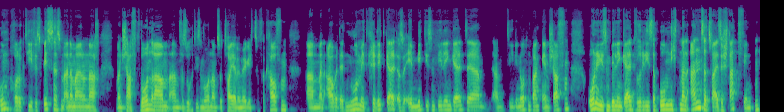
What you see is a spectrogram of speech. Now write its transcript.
unproduktives Business, meiner Meinung nach. Man schafft Wohnraum, ähm, versucht diesen Wohnraum so teuer wie möglich zu verkaufen. Ähm, man arbeitet nur mit Kreditgeld, also eben mit diesem Billiggeld, der, ähm, die die Notenbanken eben schaffen. Ohne diesen Billiggeld würde dieser Boom nicht mal ansatzweise stattfinden.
